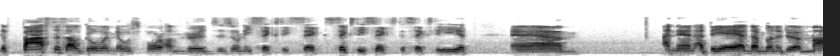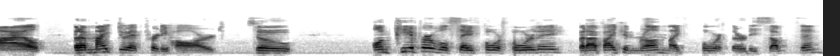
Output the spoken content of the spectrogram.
the fastest I'll go in those 400s is only 66, 66 to 68. Um, and then at the end, I'm going to do a mile, but I might do it pretty hard. So on paper, we'll say 440, but if I can run like 430 something,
